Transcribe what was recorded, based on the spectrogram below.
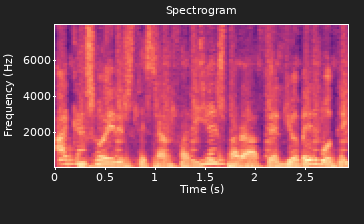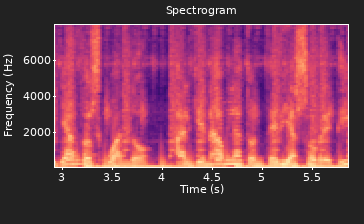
¿Acaso eres César Farías para hacer llover botellazos cuando, alguien habla tonterías sobre ti?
